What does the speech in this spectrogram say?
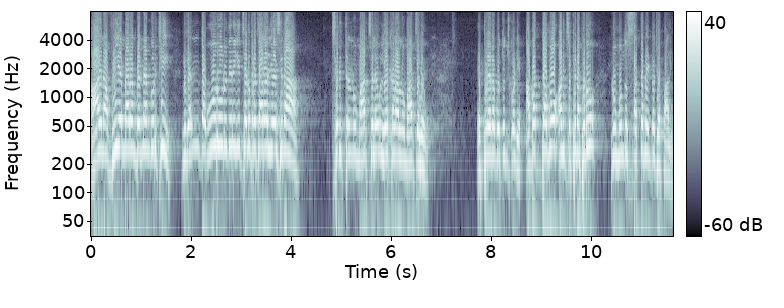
ఆయన విలియం మేడం బ్రెండాం గురించి నువ్వెంత ఊరూరు తిరిగి చెడు ప్రచారాలు చేసినా చరిత్రను మార్చలేవు లేఖనాలను మార్చలేవు. ఎప్పుడైనా గుర్తుంచుకోండి అబద్ధము అని చెప్పినప్పుడు నువ్వు ముందు సత్యం ఏంటో చెప్పాలి.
